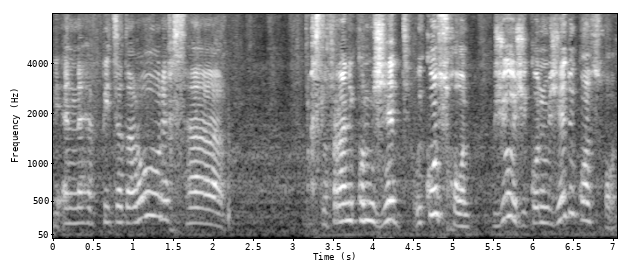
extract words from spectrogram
لأنها البيتزا ضروري خصها خص الفران يكون مجهد ويكون سخون. بجوج يكون مجهد ويكون سخون.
